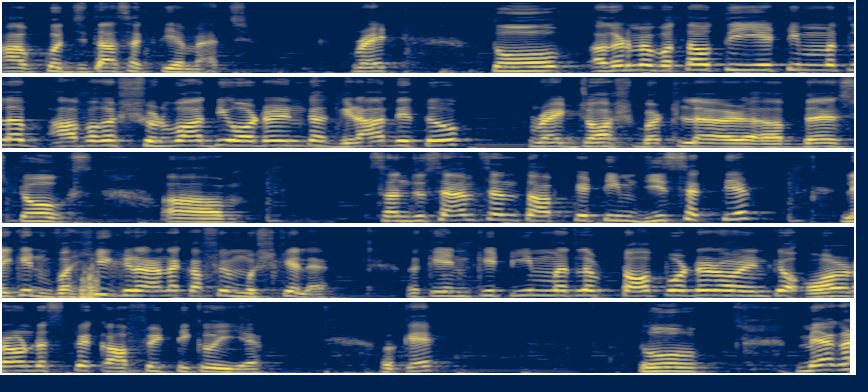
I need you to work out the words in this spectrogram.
आपको जिता सकती है मैच राइट तो अगर मैं बताऊँ तो ये टीम मतलब आप अगर शुरुआती ऑर्डर इनका गिरा देते हो right Jos Buttler Ben Stokes Sanju Samson तो आपकी टीम जीत सकती है लेकिन वही गिराना काफ़ी मुश्किल है। क्योंकि इनकी टीम मतलब टॉप ऑर्डर और इनके ऑलराउंडर्स पे काफ़ी टिक हुई है। ओके? तो मैं अगर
